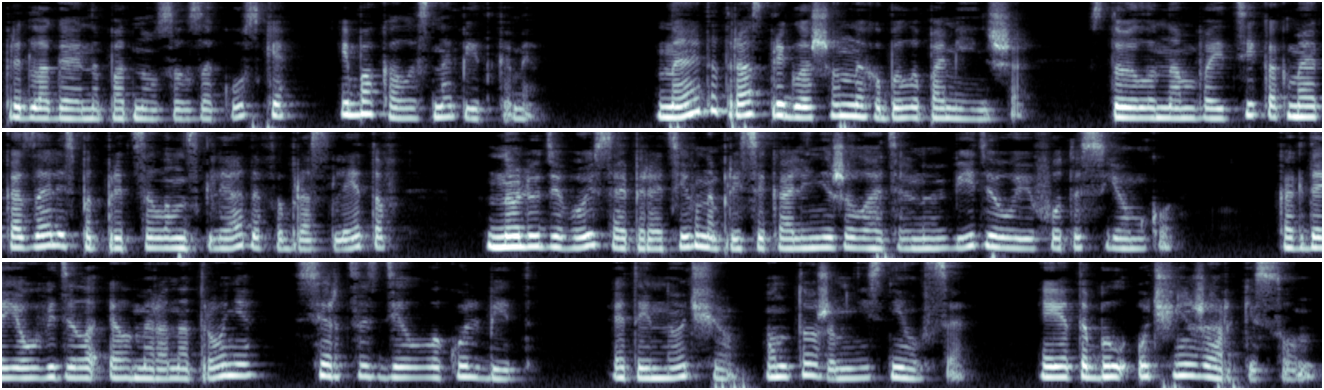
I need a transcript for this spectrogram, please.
предлагая на подносах закуски и бокалы с напитками. На этот раз приглашенных было поменьше. Стоило нам войти, как мы оказались под прицелом взглядов и браслетов, но люди Войса оперативно пресекали нежелательную видео и фотосъемку. Когда я увидела Элмера на троне, сердце сделало кульбит. Этой ночью он тоже мне снился. И это был очень жаркий сон.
